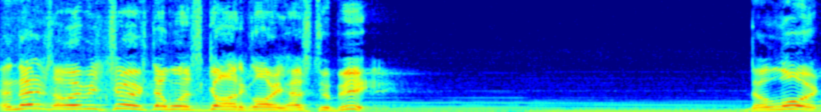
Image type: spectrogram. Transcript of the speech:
And that is how every church that wants God glory has to be. The Lord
